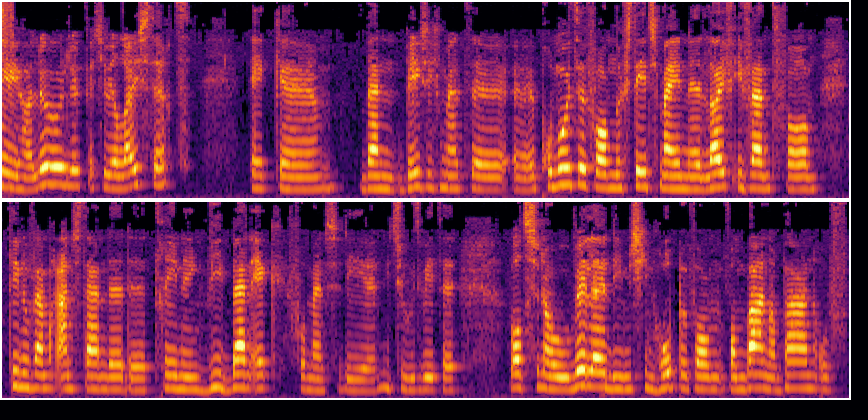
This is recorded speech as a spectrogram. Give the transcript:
Hey, hallo, leuk dat je weer luistert. Ik uh, ben bezig met uh, uh, promoten van nog steeds mijn live event van 10 november aanstaande. De training Wie ben ik? Voor mensen die niet zo goed weten wat ze nou willen. Die misschien hoppen van, van baan naar baan. Of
